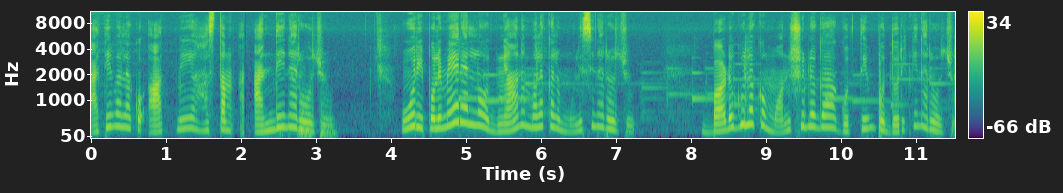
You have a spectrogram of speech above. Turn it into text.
అతివలకు ఆత్మీయ హస్తం అందిన రోజు ఊరి పొలిమేరల్లో జ్ఞాన మొలకలు మొలిసిన రోజు బడుగులకు మనుషులుగా గుర్తింపు దొరికిన రోజు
